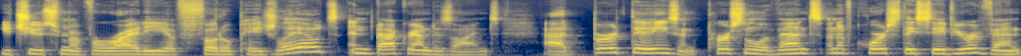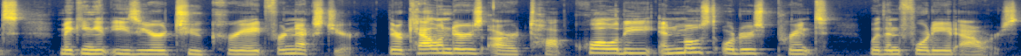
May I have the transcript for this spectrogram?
You choose from a variety of photo page layouts and background designs, add birthdays and personal events, and of course, they save your events, making it easier to create for next year. Their calendars are top quality, and most orders print within 48 hours.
